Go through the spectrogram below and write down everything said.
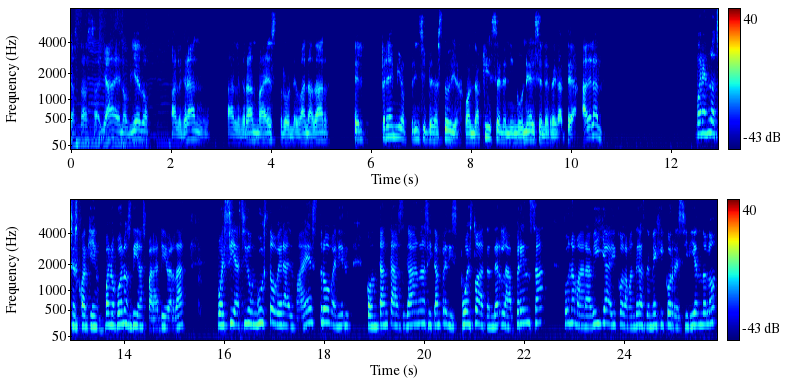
ya estás allá en Oviedo, al gran, al gran maestro le van a dar el premio Príncipe de Asturias, cuando aquí se le ningunea y se le regatea. Adelante. Buenas noches, Joaquín. Bueno, buenos días para ti, ¿verdad? Pues sí, ha sido un gusto ver al maestro venir con tantas ganas y tan predispuesto a atender la prensa. Fue una maravilla ir con las banderas de México recibiéndolo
